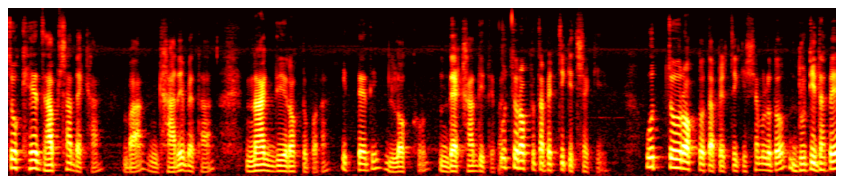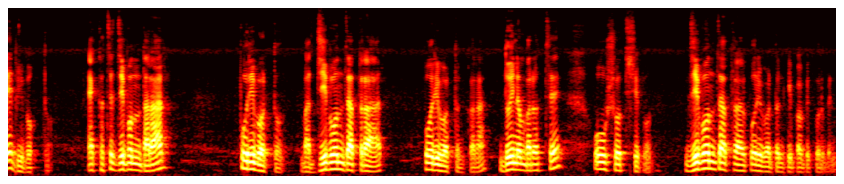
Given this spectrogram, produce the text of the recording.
চোখে ঝাপসা দেখা বা ঘাড়ে ব্যথা, নাক দিয়ে রক্ত পড়া ইত্যাদি লক্ষণ দেখা দিতে পারে। উচ্চ রক্তচাপের চিকিৎসা কি? উচ্চ রক্তচাপের চিকিৎসা মূলত দুটি ধাপে বিভক্ত। এক হচ্ছে জীবনধারার পরিবর্তন বা জীবনযাত্রার পরিবর্তন করা। দুই নম্বর হচ্ছে ঔষধ সেবন। জীবনযাত্রার পরিবর্তন কীভাবে করবেন?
